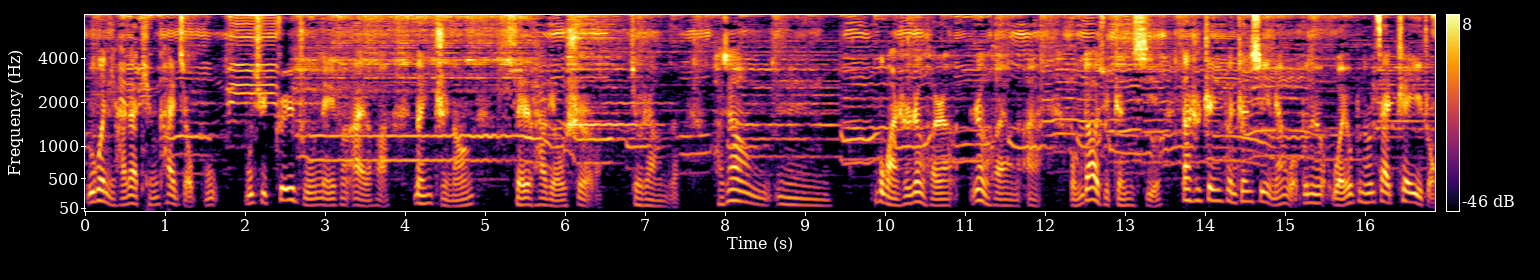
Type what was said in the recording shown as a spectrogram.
如果你还在停太久，不不去追逐那一份爱的话，那你只能随着它流逝了。就这样子，好像，嗯，不管是任何人、任何样的爱，我们都要去珍惜。但是这一份珍惜里面，我不能，我又不能在这一种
